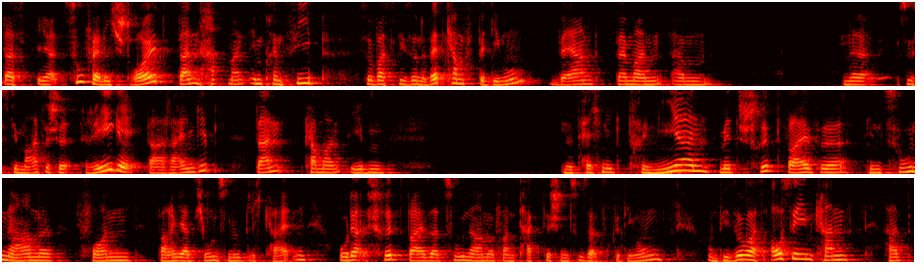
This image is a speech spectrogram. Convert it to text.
das eher zufällig streut, dann hat man im Prinzip sowas wie so eine Wettkampfbedingung, während wenn man ähm, eine systematische Regel da reingibt, dann kann man eben eine Technik trainieren mit schrittweise Hinzunahme von Variationsmöglichkeiten oder schrittweiser Zunahme von taktischen Zusatzbedingungen. Und wie sowas aussehen kann, hat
